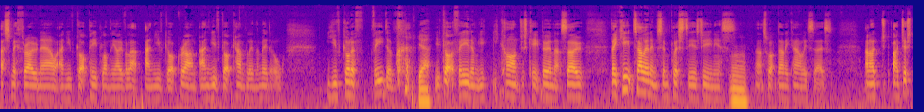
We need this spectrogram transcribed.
a Smith Rowe now, and you've got people on the overlap, and you've got Grant, and you've got Campbell in the middle, you've got to feed them. Yeah. you've got to feed them. You you can't just keep doing that. So they keep telling him simplicity is genius. Mm. That's what Danny Cowley says, and I, I just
